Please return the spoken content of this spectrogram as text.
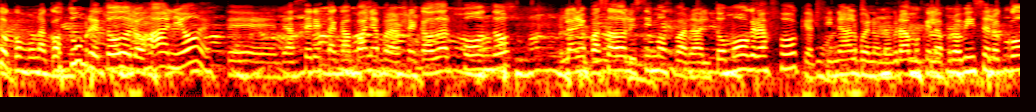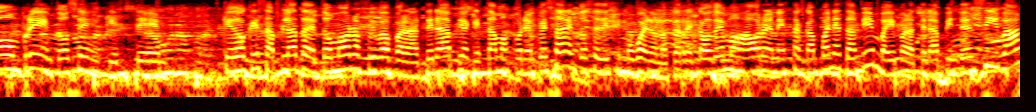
hizo como una costumbre todos los años este, de hacer esta campaña para recaudar fondos. El año pasado lo hicimos para el tomógrafo, que al final, bueno, logramos que la provincia lo compre, entonces este, quedó que esa plata del tomógrafo iba para terapia, que estamos por empezar, entonces dijimos, bueno, lo que recaudemos ahora en esta campaña también va a ir para terapia intensiva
